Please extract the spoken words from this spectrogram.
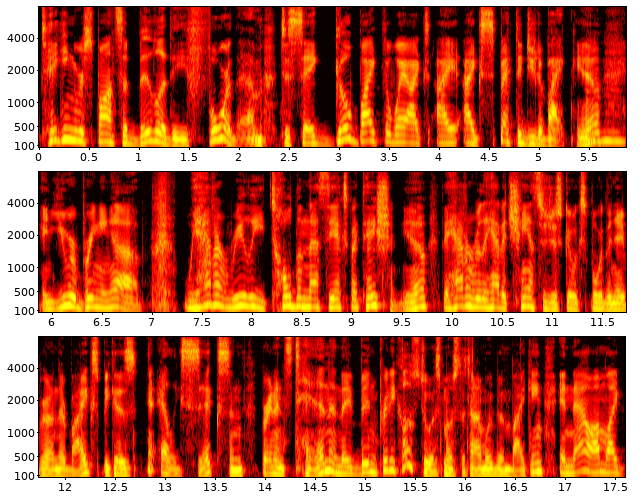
taking responsibility for them to say, go bike the way I, I, I expected you to bike, you know? Mm-hmm. And you were bringing up, we haven't really told them that's the expectation, you know? They haven't really had a chance to just go explore the neighborhood on their bikes because Ellie's six and Brennan's 10 and they've been pretty close to us most of the time we've been biking. And now I'm like,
